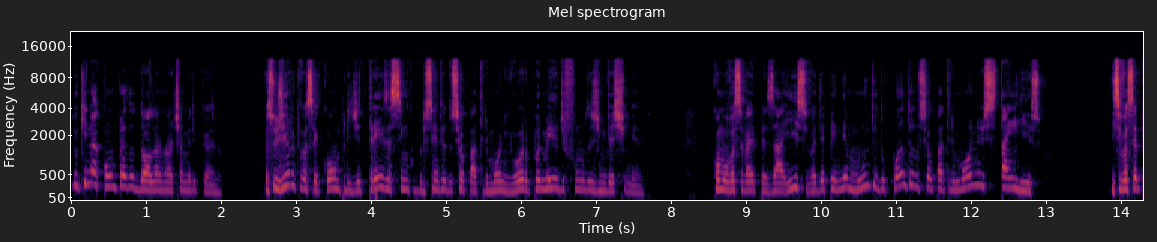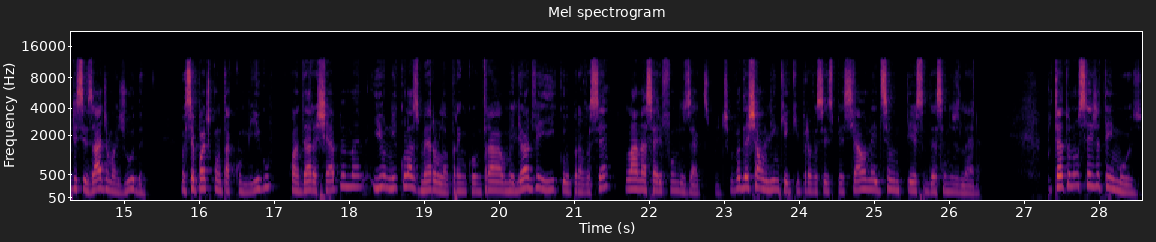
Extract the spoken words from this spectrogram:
do que na compra do dólar norte-americano. Eu sugiro que você compre de 3 a 5% do seu patrimônio em ouro por meio de fundos de investimento. Como você vai pesar isso vai depender muito do quanto o seu patrimônio está em risco. E se você precisar de uma ajuda, você pode contar comigo, com a Dara Chapman e o Nicolas Merula para encontrar o melhor veículo para você lá na série Fundos Expert. Eu vou deixar um link aqui para você especial na edição em texto dessa newsletter. Portanto, não seja teimoso.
